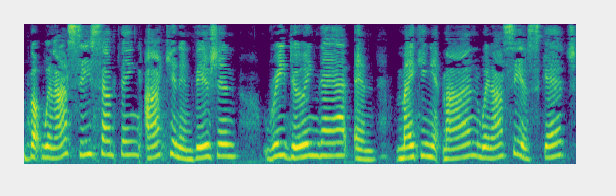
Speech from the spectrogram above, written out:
but when I see something, I can envision redoing that and making it mine. When I see a sketch,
